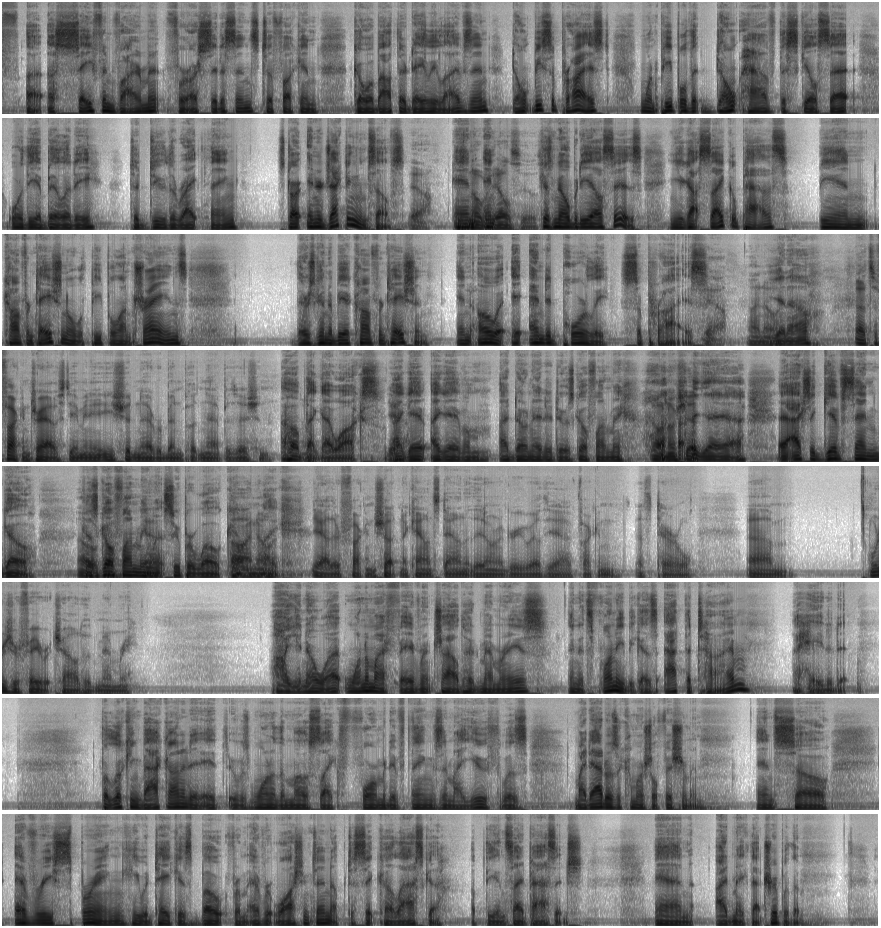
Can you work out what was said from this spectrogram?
a safe environment for our citizens to fucking go about their daily lives in, don't be surprised when people that don't have the skill set or the ability to do the right thing start interjecting themselves. Yeah, 'cause nobody else is. Because nobody else is. And you got psychopaths being confrontational with people on trains. There's going to be a confrontation. And oh, it, it ended poorly. Surprise. Yeah. I know. You know? That's a fucking travesty. I mean, he shouldn't have ever been put in that position. I hope that guy walks. Yeah. I gave I gave him I donated to his GoFundMe. Oh, no shit. yeah, yeah. Actually, GiveSendGo because Oh, okay. GoFundMe Yeah. went super woke. Oh, I and, know. Like, yeah, they're fucking shutting accounts down that they don't agree with. Yeah, fucking, that's terrible. Um, what is your favorite childhood memory? Oh, you know what? One of my favorite childhood memories, and it's funny because at the time I hated it. But looking back on it, it, it was one of the most like formative things in my youth was my dad was a commercial fisherman. And so every spring he would take his boat from Everett, Washington up to Sitka, Alaska, up the inside passage. And I'd make that trip with him.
